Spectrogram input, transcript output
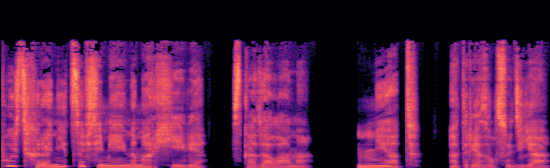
«Пусть хранится в семейном архиве», — сказала она. «Нет», — отрезал судья.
